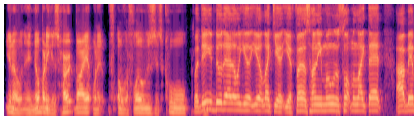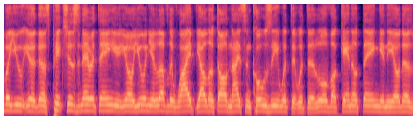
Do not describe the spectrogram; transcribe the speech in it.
you know, and nobody gets hurt by it when it f- overflows. It's cool. But then you do that on your, your like your, your first honeymoon or something like that? I remember you, you there's pictures and everything. You, you know, you and your lovely wife, y'all looked all nice and cozy with the with the little volcano thing, and you know, there's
